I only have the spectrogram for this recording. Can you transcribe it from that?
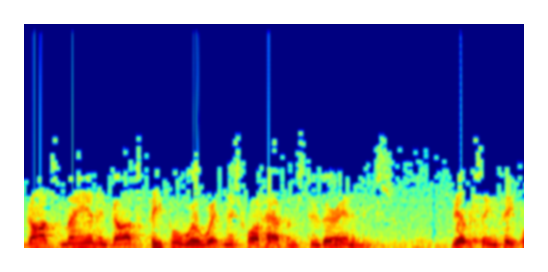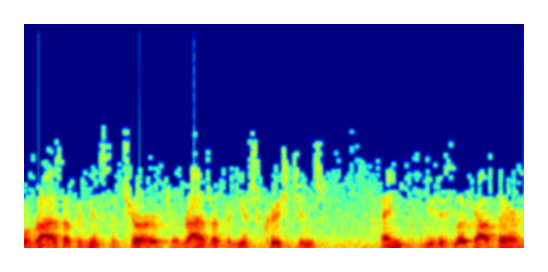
God's man and God's people will witness what happens to their enemies. Have you ever seen people rise up against the church or rise up against Christians? And you just look out there,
